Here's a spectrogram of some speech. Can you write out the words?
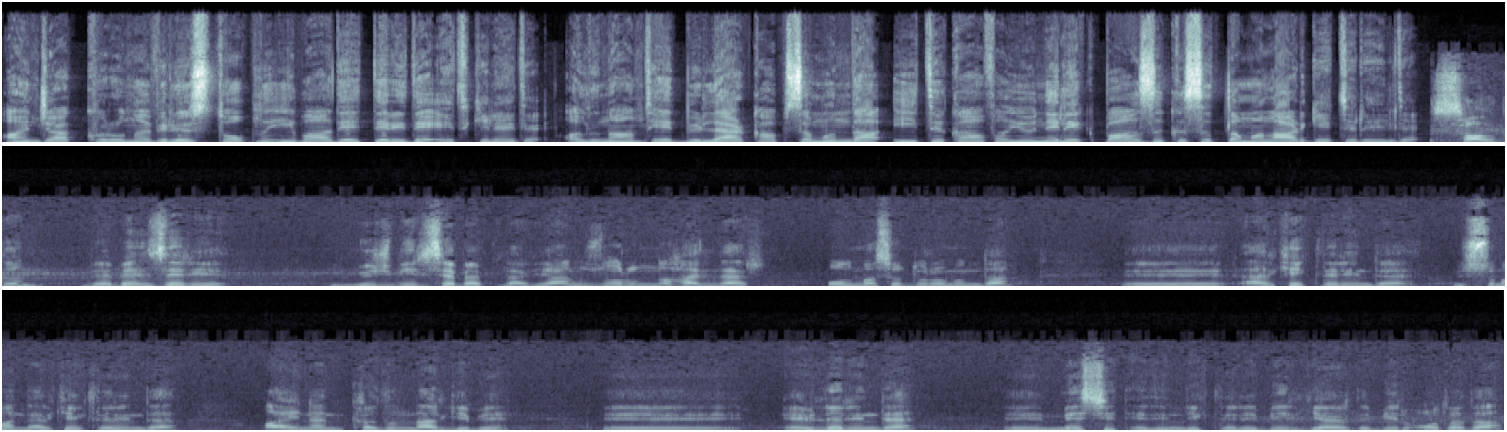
Ancak koronavirüs toplu ibadetleri de etkiledi. Alınan tedbirler kapsamında itikafa yönelik bazı kısıtlamalar getirildi. Salgın ve benzeri mücbir sebepler yani zorunlu haller olması durumunda e, erkeklerin de Müslüman erkeklerin de aynen kadınlar gibi e, evlerinde e, mescit edindikleri bir yerde bir odada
